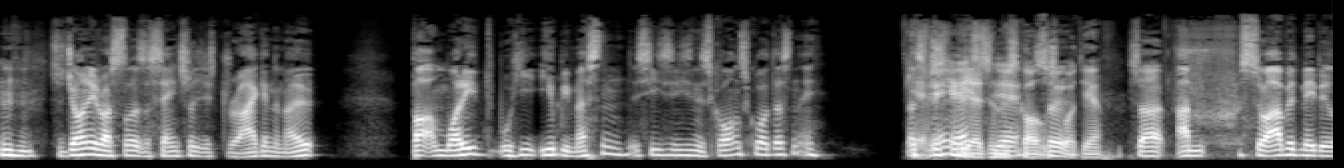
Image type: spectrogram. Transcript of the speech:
Mhm. So Johnny Russell is essentially just dragging them out. But I'm worried. Well, he he'll be missing the season. He's in the Scotland squad, doesn't he? Yes, This he is in the. Scotland So- squad. Yeah, So I'm so I would maybe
